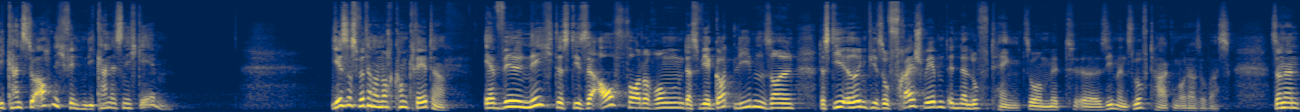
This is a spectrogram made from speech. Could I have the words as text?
die kannst du auch nicht finden, die kann es nicht geben. Jesus wird aber noch konkreter. Er will nicht, dass diese Aufforderung, dass wir Gott lieben sollen, dass die irgendwie so freischwebend in der Luft hängt, so mit äh, Siemens Lufthaken oder sowas, sondern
